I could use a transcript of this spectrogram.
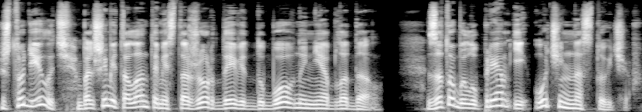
Что делать? Большими талантами стажер Дэвид Дубовный не обладал. Зато был упрям и очень настойчив.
